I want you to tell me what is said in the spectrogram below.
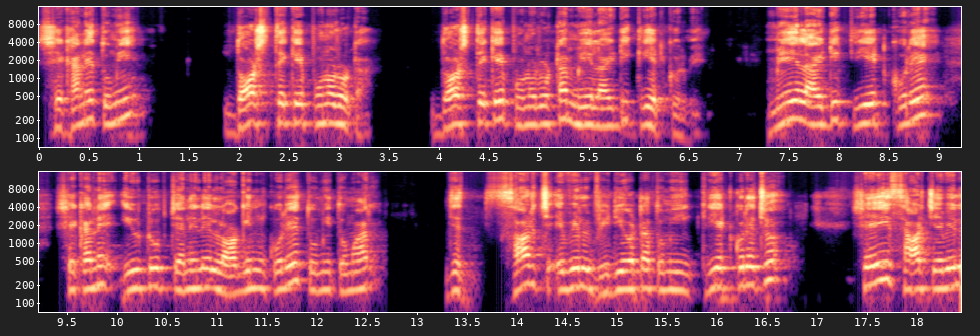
সেখানে তুমি দশ থেকে পনেরোটা, দশ থেকে পনেরোটা মেল আইডি ক্রিয়েট করবে। মেল আইডি ক্রিয়েট করে সেখানে ইউটিউব চ্যানেলে লগ করে তুমি তোমার যে সার্চ এবেল ভিডিওটা তুমি ক্রিয়েট করেছ, সেই সার্চ এবেল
